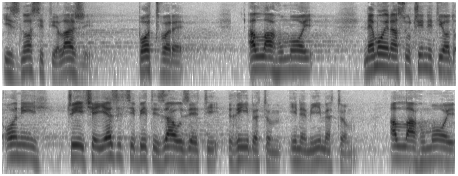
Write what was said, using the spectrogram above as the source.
iznositi laži, potvore. Allahu moj, nemoj nas učiniti od onih čiji će jezici biti zauzeti ribetom i nemimetom. Allahu moj,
